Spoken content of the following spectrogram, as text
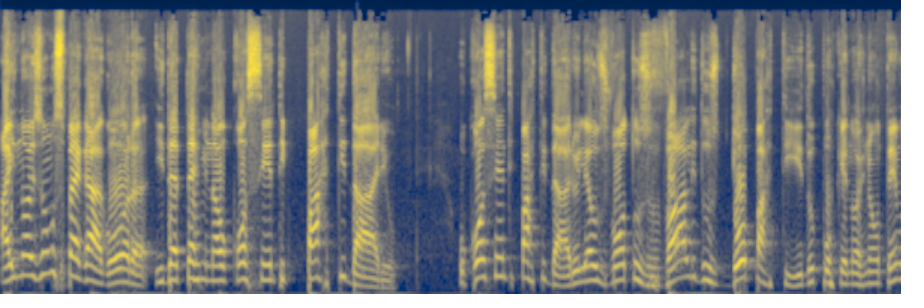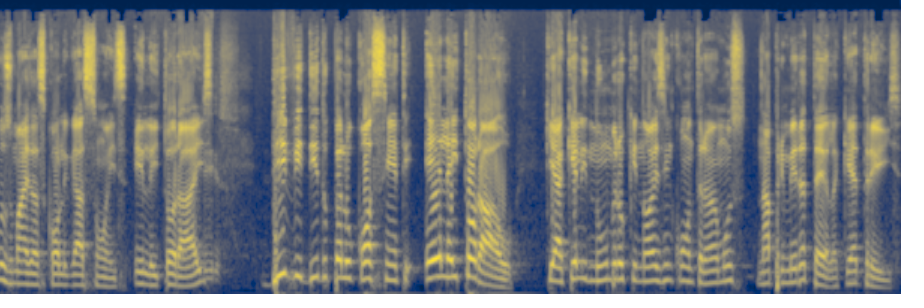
Aí nós vamos pegar agora e determinar o quociente partidário. O quociente partidário ele é os votos válidos do partido, porque nós não temos mais as coligações eleitorais, Isso. dividido pelo quociente eleitoral, que é aquele número que nós encontramos na primeira tela, que é 3.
